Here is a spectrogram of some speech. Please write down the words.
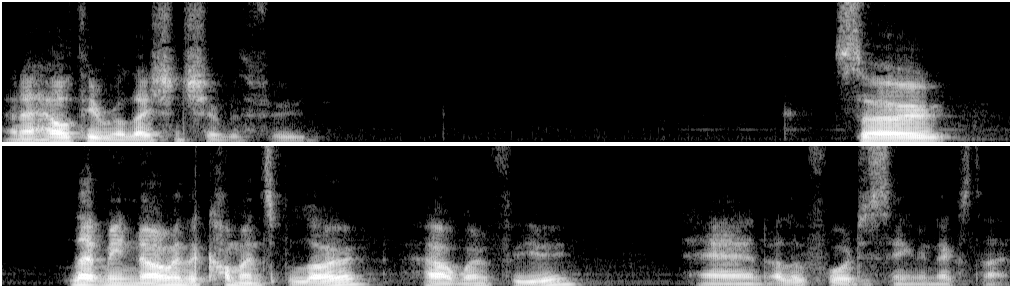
and a healthy relationship with food. So let me know in the comments below how it went for you, and I look forward to seeing you next time.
